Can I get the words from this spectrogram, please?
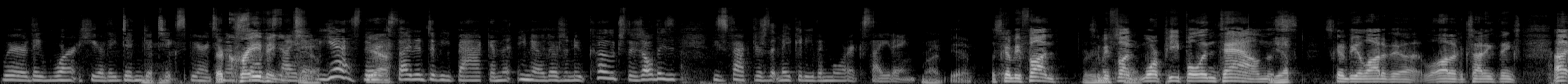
where they weren't here, they didn't get to mm-hmm. experience. They're and craving so it. excited. Yes, they're Yeah. excited to be back, and the, you know, there's a new coach. There's all these these factors that make it even more exciting. Right. Yeah, it's gonna be fun. it's gonna be fun. so. More people in town. It's, Yep. It's going to be a lot of uh, a lot of exciting things. Uh,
